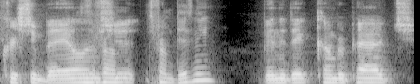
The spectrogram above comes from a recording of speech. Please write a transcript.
Christian Bale Is it and from, shit. it's from Disney? Benedict Cumberbatch.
